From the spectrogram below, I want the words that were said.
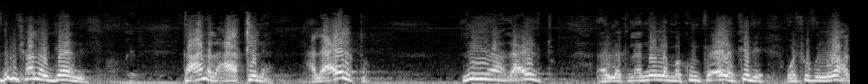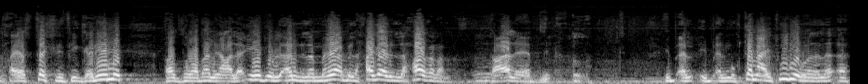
ده مش على الجاني. ده على العاقلة على عيلته. ليه على عيلته؟ قال لك لأن لما أكون في عيلة كده وأشوف إن واحد هيستشري في جريمة اضربني على إيده لأن لما يعمل حاجة اللي هغرم تعالى يا ابني الله يبقى يبقى المجتمع يتولي ولا لأ؟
